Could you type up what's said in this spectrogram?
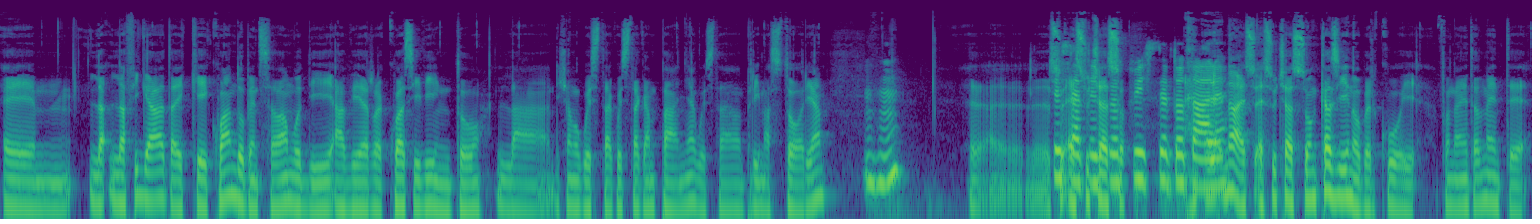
e, ehm, la, la, figata è che quando pensavamo di aver quasi vinto la, diciamo questa, questa, campagna, questa prima storia, mm-hmm. Eh, C'è è, successo, il totale. Eh, no, è, è, successo un casino per cui fondamentalmente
